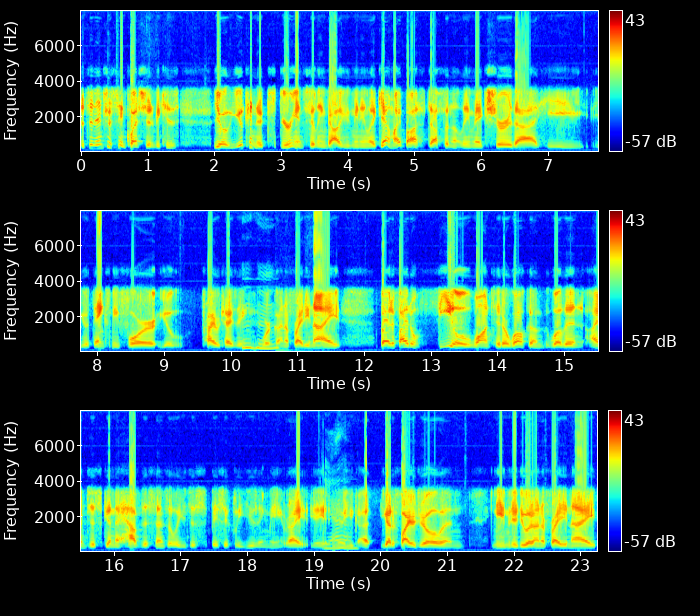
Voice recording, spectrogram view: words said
It's an interesting question because you know, you can experience feeling valued, meaning like, yeah, my boss definitely makes sure that he, you know, thanks me for, you know, prioritizing mm-hmm. work on a Friday night. But if I don't feel wanted or welcome, well, then I'm just going to have this sense that, well, you're just basically using me, right? You, yeah. you, know, you got you got a fire drill and you need me to do it on a Friday night.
